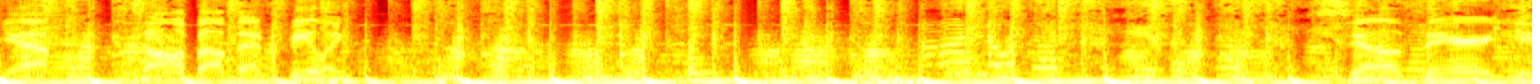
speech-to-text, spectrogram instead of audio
Yep, it's all about that feeling. So there you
